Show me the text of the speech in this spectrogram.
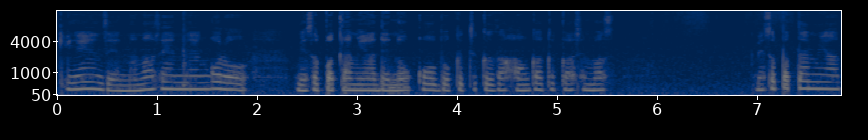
紀元前7000年頃メソポタミアで農耕牧畜が本格化します。メソポタミアっ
